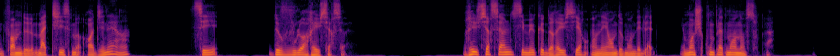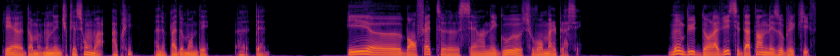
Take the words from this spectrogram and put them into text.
une forme de machisme ordinaire, hein, c'est de vouloir réussir seul. Réussir seul, c'est mieux que de réussir en ayant demandé de l'aide. Et moi, je suis complètement dans ce truc-là. Euh, dans mon éducation, on m'a appris à ne pas demander euh, d'aide. Et euh, bah, en fait, c'est un ego souvent mal placé. Mon but dans la vie, c'est d'atteindre mes objectifs.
